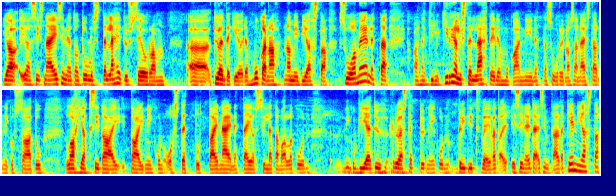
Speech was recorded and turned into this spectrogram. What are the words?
ja, ja siis nämä esineet on tullut sitten lähetysseuran työntekijöiden mukana Namibiasta Suomeen, että ainakin kirjallisten lähteiden mukaan niin, että suurin osa näistä on niin kuin saatu lahjaksi tai, tai niin kuin ostettu tai näin, että ei ole sillä tavalla kuin, niin kuin viety, ryöstetty, niin kuin britit veivät esineitä esim. täältä Keniasta,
